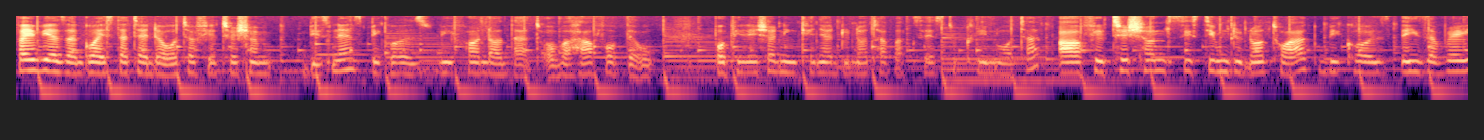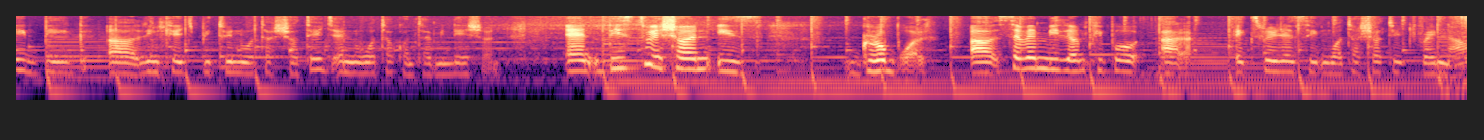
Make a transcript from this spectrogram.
Five years ago, I started a water filtration business because we found out that over half of the population in Kenya do not have access to clean water. Our filtration system do not work because there is a very big uh, linkage between water shortage and water contamination. And this situation is global. Uh, 7 million people are experiencing water shortage right now.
